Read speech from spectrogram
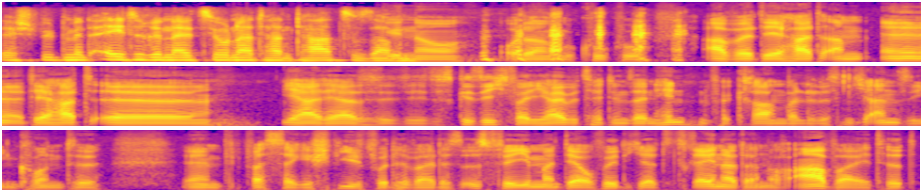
der spielt mit Älteren als Jonathan Tah zusammen. Genau, oder Mukoko. Aber der hat am, äh, der hat, äh, ja, der, das Gesicht war die halbe Zeit in seinen Händen vergraben, weil er das nicht ansehen konnte, ähm, was da gespielt wurde, weil das ist für jemand, der auch wirklich als Trainer dann noch arbeitet,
